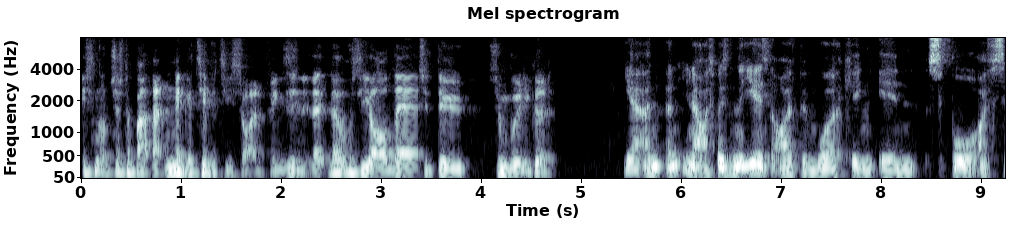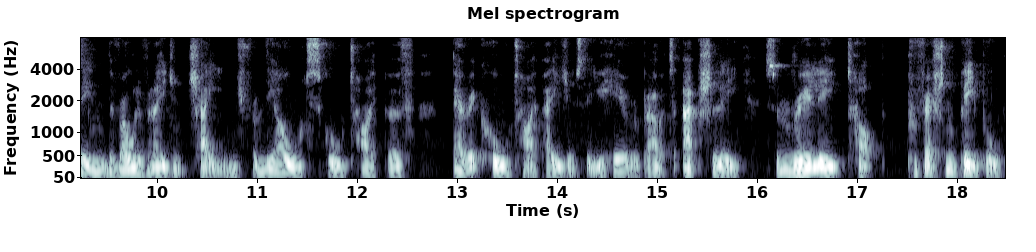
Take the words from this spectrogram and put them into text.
it's not just about that negativity side of things, isn't it? They, they obviously are there to do some really good. Yeah, and, and you know, I suppose in the years that I've been working in sport, I've seen the role of an agent change from the old school type of Eric Hall type agents that you hear about to actually some really top professional people.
